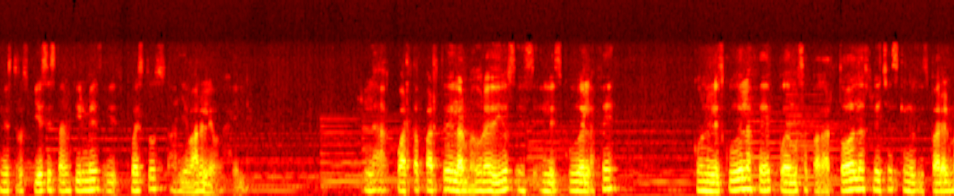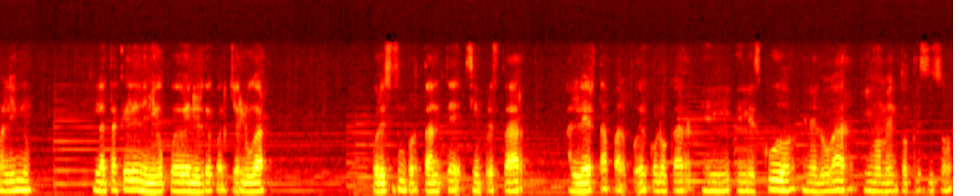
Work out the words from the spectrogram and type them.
nuestros pies están firmes y dispuestos a llevar el Evangelio. La cuarta parte de la armadura de Dios es el escudo de la fe. Con el escudo de la fe podemos apagar todas las flechas que nos dispara el maligno. El ataque del enemigo puede venir de cualquier lugar. Por eso es importante siempre estar alerta para poder colocar el, escudo en el lugar y momento preciso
